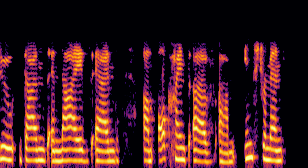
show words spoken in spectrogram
to guns and knives and um, all kinds of um, instruments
